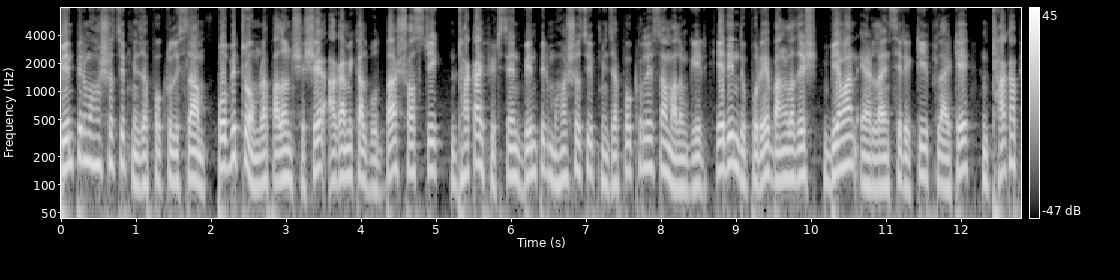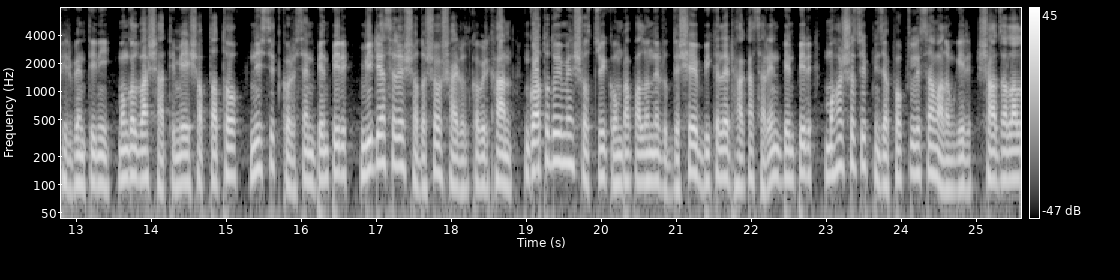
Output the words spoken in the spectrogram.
বিএনপির মহাসচিব মির্জা ফখরুল ইসলাম। পবিত্র ওমরা পালন শেষে আগামীকাল বুধবার সস্ত্রিক ঢাকায় ফিরছেন বিএনপির মহাসচিব মির্জা ফখরুল ইসলাম আলমগীর। এদিন দুপুরে বাংলাদেশ বিমান এয়ারলাইন্সের একটি ফ্লাইটে ঢাকা ফিরবেন তিনি। মঙ্গলবার সাতই মে সব তথ্য নিশ্চিত করেছেন বিএনপির মিডিয়া সেলের সদস্য সাইরুল কবির খান। গত দুই মে সস্ত্রিক ওমরা পালনের উদ্দেশ্যে বিকেলে ঢাকা ছাড়েন বিএনপির মহাসচিব মির্জা ফখরুল ইসলাম আলমগীর। শাহজালাল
